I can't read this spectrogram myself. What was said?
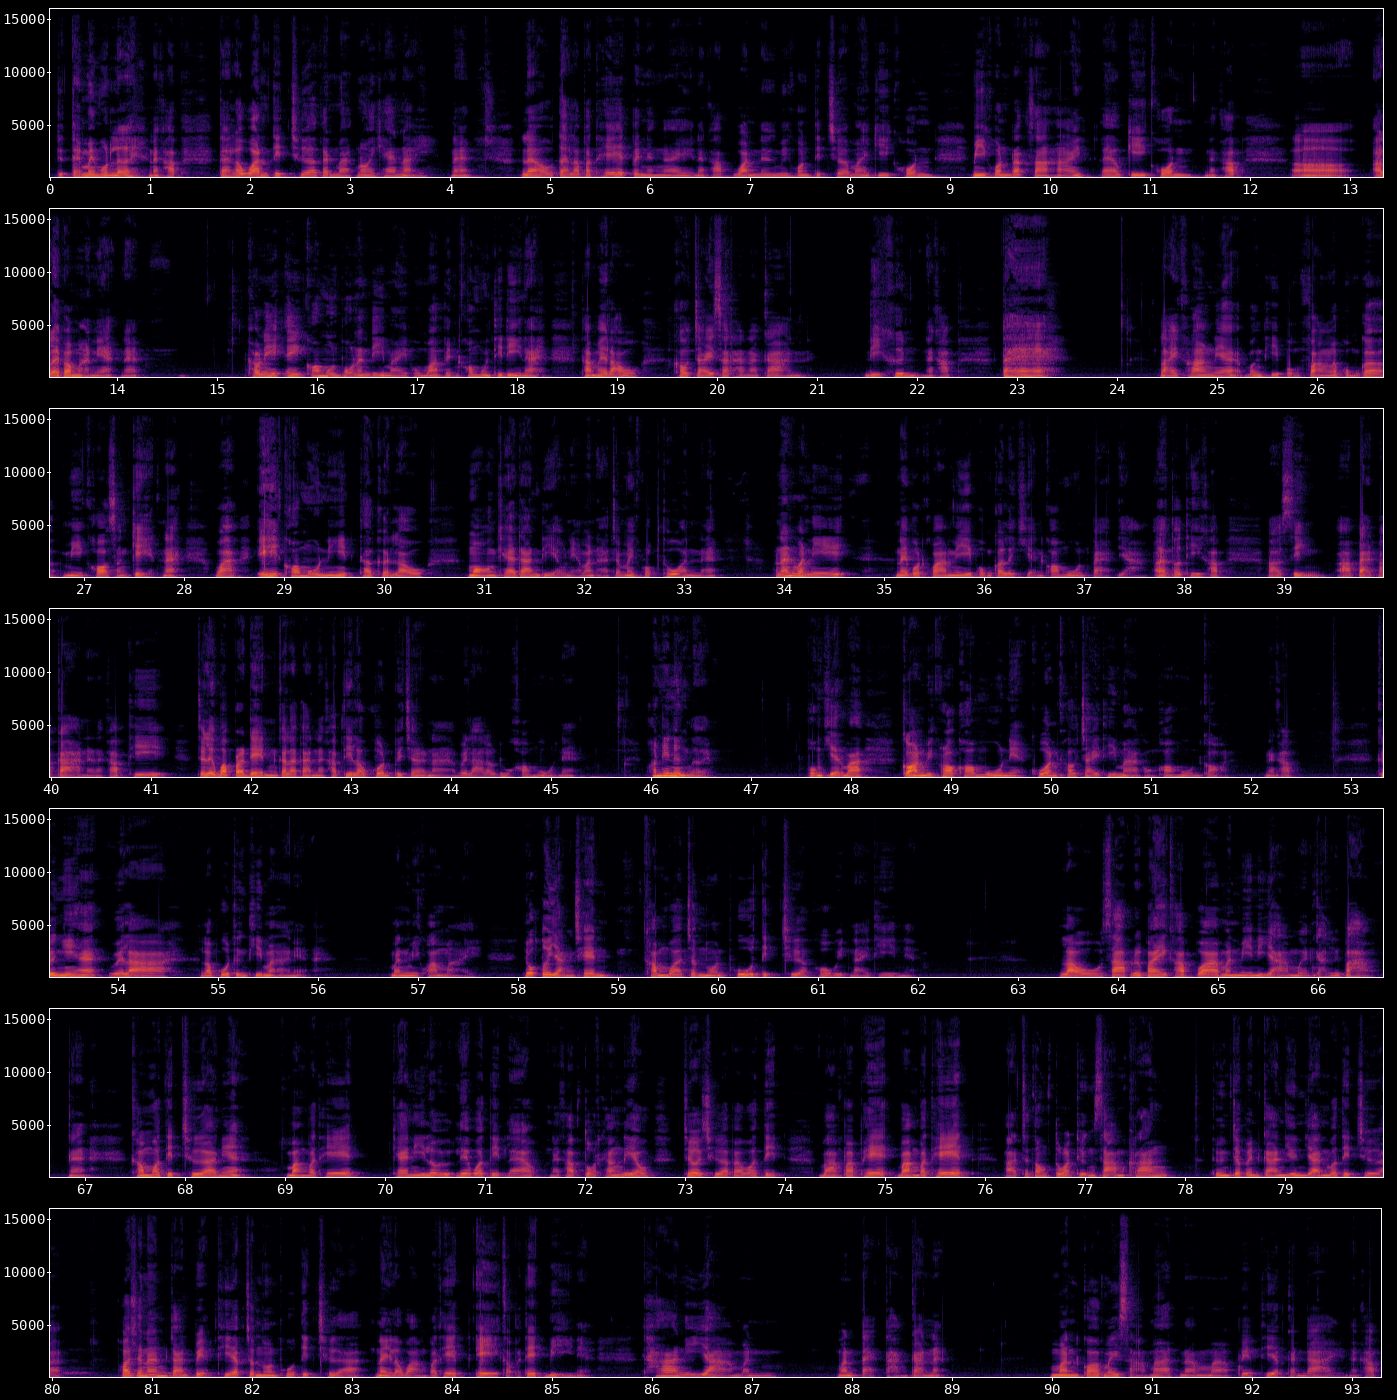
ติดเต็มไปหมดเลยนะครับ แต่ละวันติดเชื้อกันมากน้อยแค่ไหนนะ แล้วแต่ละประเทศเป็นยังไงนะครับ วันหนึ่งมีคนติดเชื้อใหม่กี่คน มีคนรักษาหายแล้วกี่คนนะครับออะไรประมาณนี้นะคราวนี้ไอ้ข้อมูลพวกนั้นดีไหม ผมว่าเป็นข้อมูลที่ดีนะทำให้เราเข้าใจสถานการณ์ดีขึ้นนะครับ แต่ หลายครั้งเนี่ยบางทีผมฟังแล้วผมก็มีข้อสังเกตนะ ว่าเอ๊ะข้อมูลนี้ถ้าเกิดเรามองแค่ด้านเดียวเนี่ยมันอาจจะไม่ครบถ้วนนะ เพราะนั้นวันนี้ในบทความนี้ผมก็เลยเขียนข้อมูล 8 อย่างเออโทษทีครับสิ่งแปดประการนะครับที่จะเรียกว่าประเด็นก็แล้วกันนะครับ ที่เราควรพิจารณาเวลาเราดูข้อมูลเนี่ยข้อที่ 1 เลย ผมเขียนว่าก่อนวิเคราะห์ข้อมูลเนี่ยควรเข้าใจที่มาของข้อมูลก่อนนะครับ คืองี้ฮะ เวลาเราพูดถึงที่มาเนี่ย มันมีความหมาย ยกตัวอย่างเช่นคำว่าจำนวนผู้ติดเชื้อโควิด -19 เนี่ย เราทราบหรือไม่ครับว่ามันมีนิยามเหมือนกันหรือเปล่านะคำว่าติดเชื้อเนี่ย บางประเทศแค่นี้เราเรียกว่าติดแล้วนะครับ ตรวจครั้งเดียวเจอเชื้อแปลว่าติด บางประเภท บางประเทศอาจจะต้องตรวจถึง 3 ครั้ง ถึงจะเป็นการยืนยันว่าติดเชื้อ เพราะฉะนั้นการเปรียบเทียบจำนวนผู้ติดเชื้อในระหว่างประเทศ A กับประเทศ B เนี่ยถ้านิยามมันมันแตกต่างกันน่ะมันก็ไม่สามารถนำมาเปรียบเทียบกันได้นะครับ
